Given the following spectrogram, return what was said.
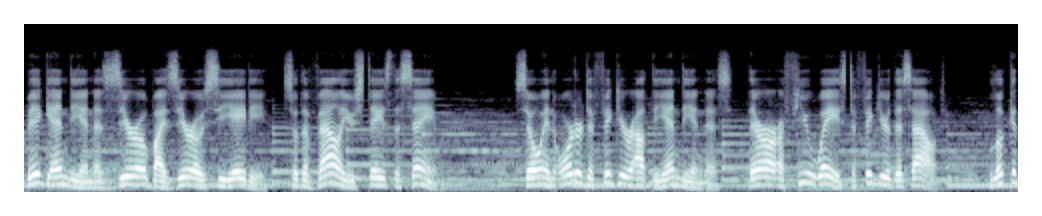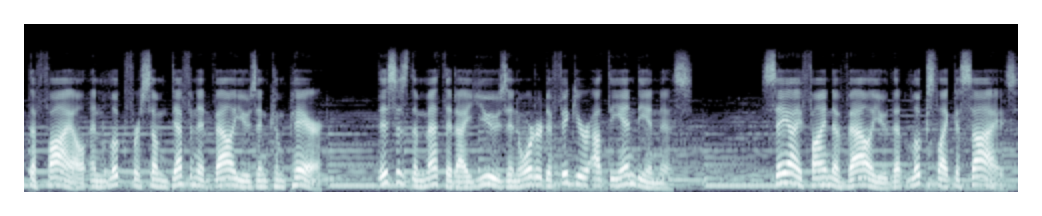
Big Endian is 0 by 0 C80, so the value stays the same. So in order to figure out the endianness, there are a few ways to figure this out. Look at the file and look for some definite values and compare. This is the method I use in order to figure out the endianness. Say I find a value that looks like a size.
